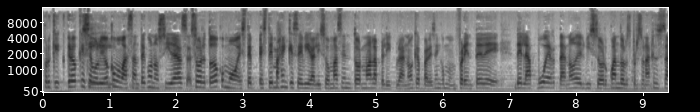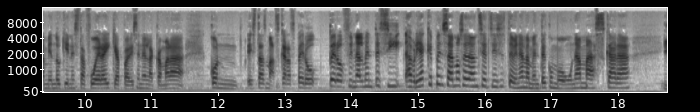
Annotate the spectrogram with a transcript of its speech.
porque creo que se volvieron como bastante conocidas, sobre todo como este esta imagen que se viralizó más en torno a la película, ¿no? Que aparecen como enfrente de, de la puerta, ¿no? Del visor cuando los personajes están viendo quién está afuera y que aparecen en la cámara con estas máscaras, pero pero finalmente sí habría que pensar, no sé, Dan, si se te viene a la mente como una máscara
